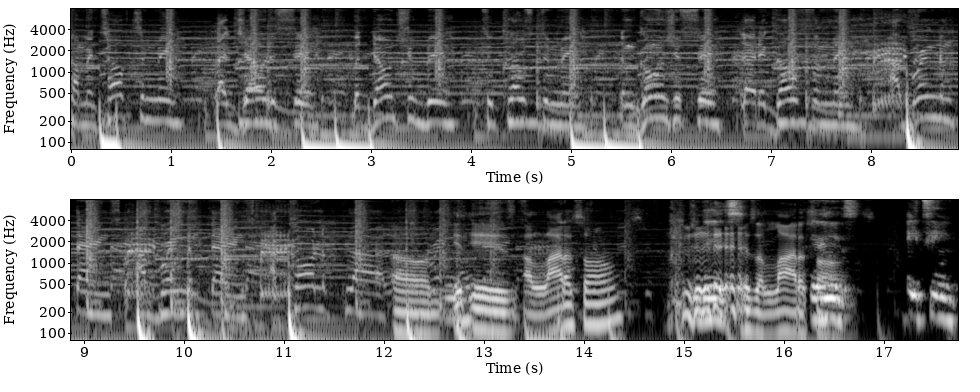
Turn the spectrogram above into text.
Come and talk to me like Jodeci. But don't you be too close to me. Them goons you see, let it go for me. I bring them things, I bring them things. I call the plug. Um, it is a lot of songs. It is. There's a lot of songs. is. 18.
